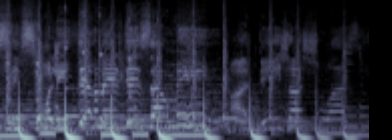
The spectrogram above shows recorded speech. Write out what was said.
Les déceptions, l'éternel des armées a déjà choisi.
